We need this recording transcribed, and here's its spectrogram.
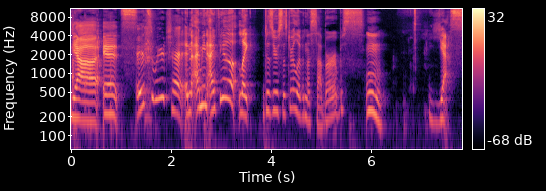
Yeah, it's It's weird shit. And I mean, I feel like, does your sister live in the suburbs? mm, yes.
